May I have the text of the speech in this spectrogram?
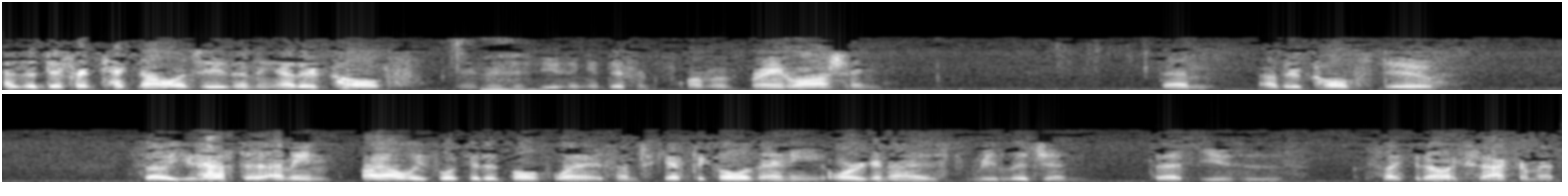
has a different technology than the other cults. Mean, they're hmm. just using a different form of brainwashing than other cults do. So you have to. I mean, I always look at it both ways. I'm skeptical of any organized religion that uses psychedelic sacrament.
